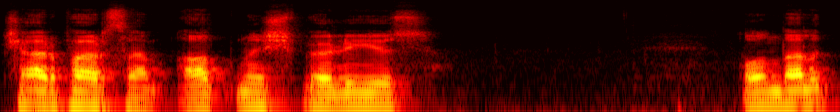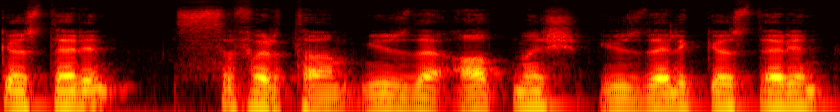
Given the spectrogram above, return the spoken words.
Çarparsam 60 bölü 100. Ondalık gösterim 0 tam yüzde 60. Yüzdelik gösterim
